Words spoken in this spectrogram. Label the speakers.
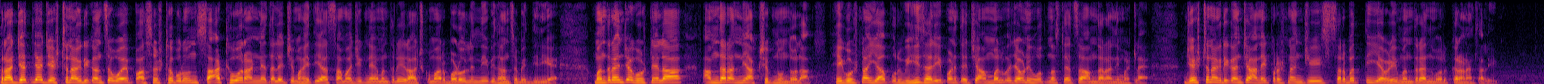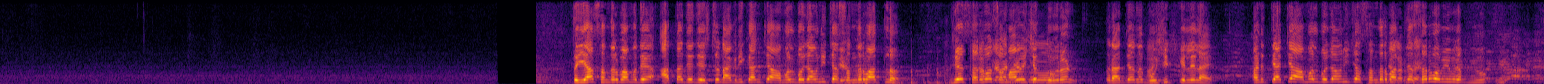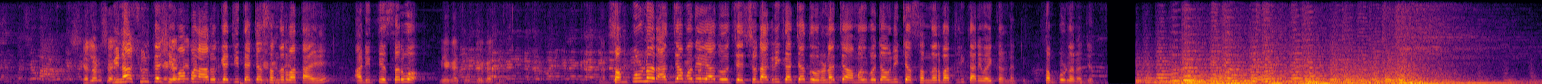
Speaker 1: राज्यातल्या ज्येष्ठ नागरिकांचं वय पासष्ट वरून साठ वर आणण्यात आल्याची माहिती आज सामाजिक न्यायमंत्री राजकुमार बडोलेंनी विधानसभेत दिली आहे. मंत्र्यांच्या घोषणेला आमदारांनी आक्षेप नोंदवला. ही घोषणा यापूर्वीही झाली पण त्याची अंमलबजावणी होत नसल्याचं आमदारांनी म्हटलं आहे ज्येष्ठ नागरिकांच्या अनेक प्रश्नांची सरबत्ती यावेळी मंत्र्यांवर करण्यात आली.
Speaker 2: तर या संदर्भामध्ये आता जे ज्येष्ठ नागरिकांच्या अंमलबजावणीच्या संदर्भातलं जे सर्व समावेशक धोरण राज्यानं घोषित केलेलं आहे आणि त्याच्या अंमलबजावणीच्या संदर्भातल्या सर्व. विनाशुल्क सेवा पण आरोग्याची त्याच्या संदर्भात आहे आणि ते सर्व. संपूर्ण राज्यामध्ये या ज्येष्ठ नागरिकाच्या धोरणाच्या अंमलबजावणीच्या संदर्भातली कार्यवाही करण्यात येईल. संपूर्ण राज्यात.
